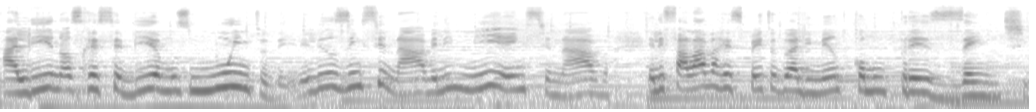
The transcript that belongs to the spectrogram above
Ali nós recebíamos muito dele. Ele nos ensinava, ele me ensinava, ele falava a respeito do alimento como um presente.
